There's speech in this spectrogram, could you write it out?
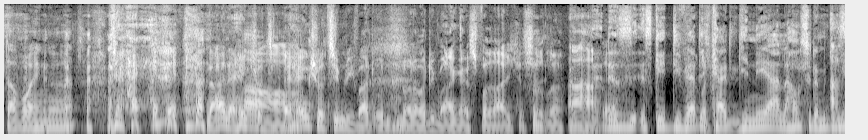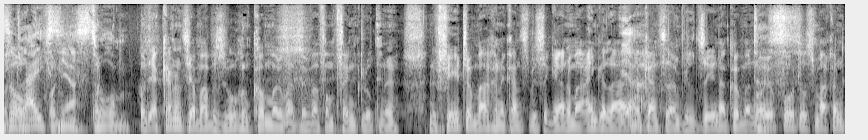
Da, wo er hingehört? Nein, er hängt, Oh. schon, er hängt schon ziemlich weit unten, oder was im Eingangsbereich ist. Also. Aha. Das, es geht die Wertigkeit je näher an der Haustür, damit du mich so. gleich Und ja. siehst, so rum. Und er kann uns ja mal besuchen kommen, weil wenn wir vom Fanclub eine, eine Fete machen, dann kannst, bist du gerne mal eingeladen, Ja. dann kannst du ein Bild sehen, dann können wir neue Das- Fotos machen.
